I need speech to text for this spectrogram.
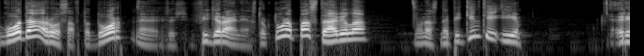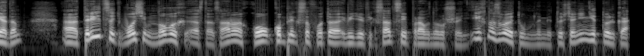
года Росавтодор, то есть федеральная структура, поставила у нас на Пекинке и рядом 38 а, новых э, стационарных комплексов фото-видеофиксации правонарушений. Их называют умными, то есть они не только,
